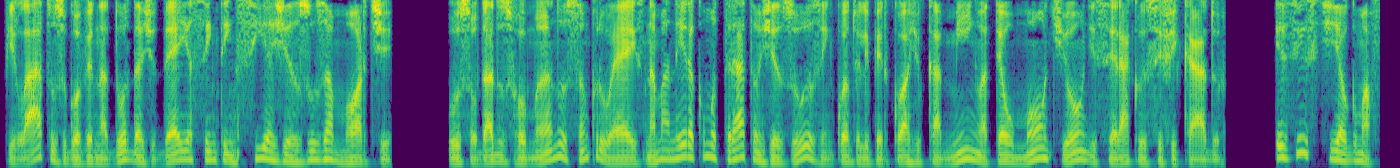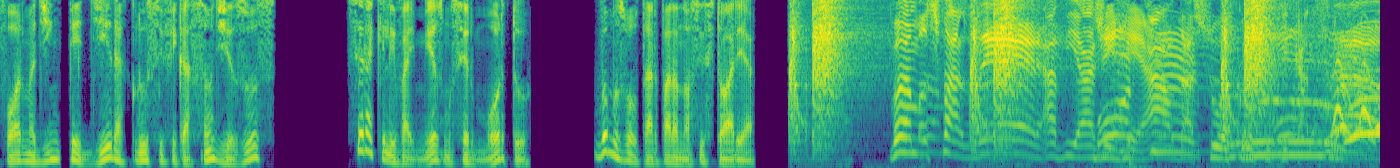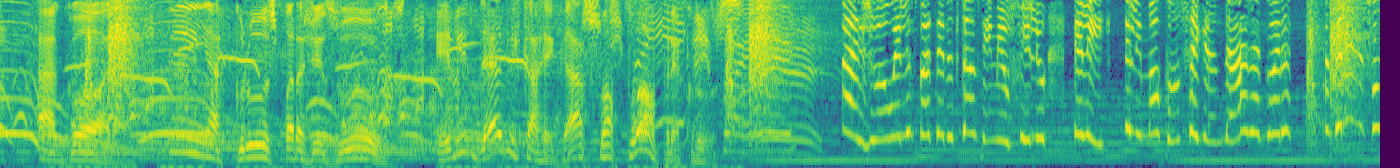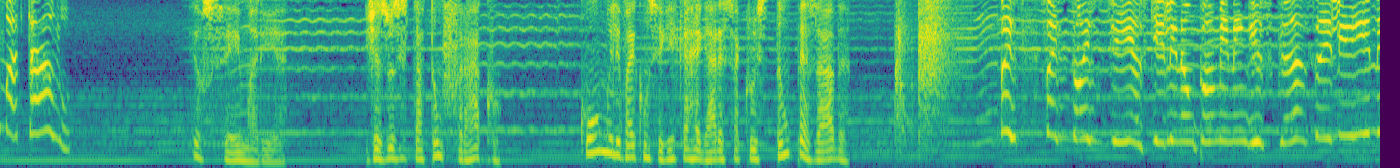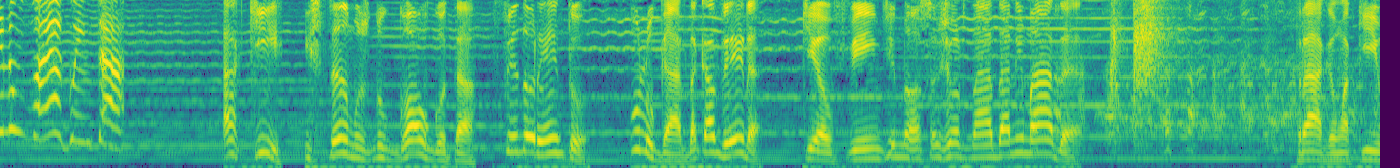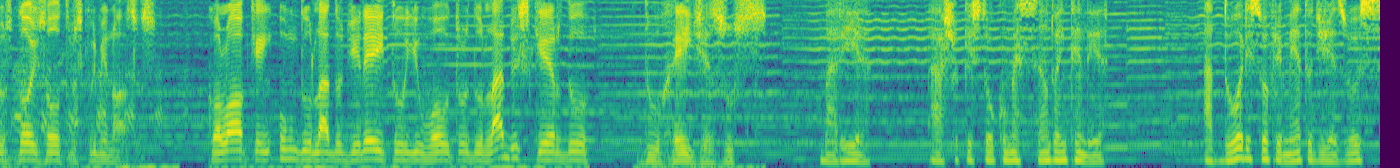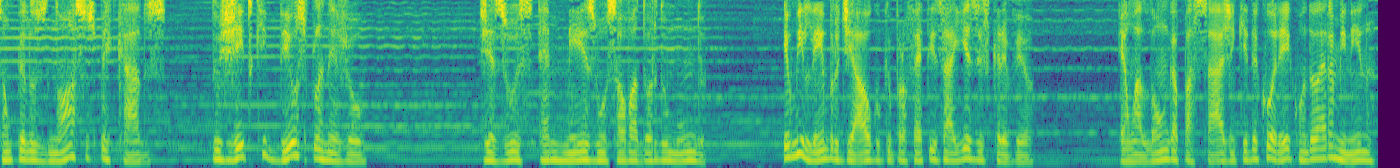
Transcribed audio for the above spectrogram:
Pilatos, o governador da Judéia, sentencia Jesus à morte. Os soldados romanos são cruéis na maneira como tratam Jesus enquanto ele percorre o caminho até o monte onde será crucificado. Existe alguma forma de impedir a crucificação de Jesus? Será que ele vai mesmo ser morto? Vamos voltar para a nossa história. Vamos fazer a viagem real da sua crucificação. Agora, deem a cruz para Jesus. Ele deve carregar sua própria cruz. Ai, João, eles bateram tanto em meu filho. Ele, ele mal consegue andar. Agora, agora eles vão matá-lo. Eu sei, Maria. Jesus está tão fraco. Como ele vai conseguir carregar essa cruz tão pesada? Dias que ele não come nem descansa. Ele, ele não vai aguentar. Aqui estamos no Gólgota Fedorento, o lugar da caveira, que é o fim de nossa jornada animada. Tragam aqui os dois outros criminosos. Coloquem um do lado direito e o outro do lado esquerdo do Rei Jesus. Maria, acho que estou começando a entender. A dor e sofrimento de Jesus são pelos nossos pecados, do jeito que Deus planejou. Jesus é mesmo o Salvador do mundo. Eu me lembro de algo que o profeta Isaías escreveu. É uma longa passagem que decorei quando eu era menino.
